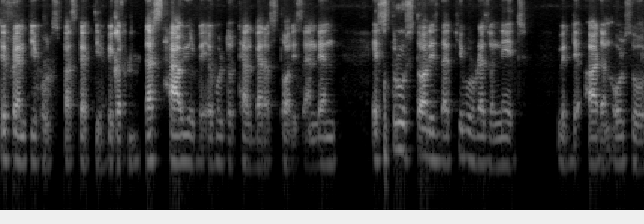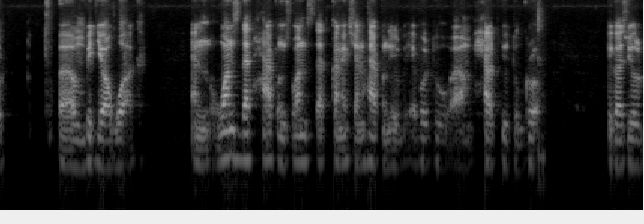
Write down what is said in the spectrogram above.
different people's perspective because that's how you'll be able to tell better stories. And then it's through stories that people resonate with the art and also um, with your work. And once that happens, once that connection happens, you'll be able to um, help you to grow because you'll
